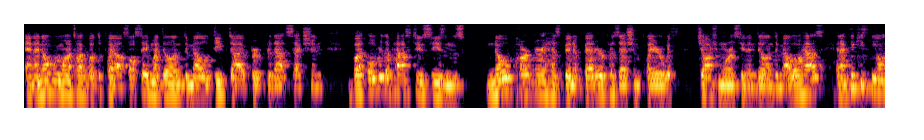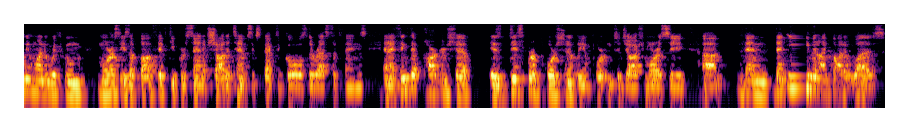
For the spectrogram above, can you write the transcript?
and I know we want to talk about the playoffs, I'll save my Dylan DeMello deep dive for, for that section. But over the past two seasons, no partner has been a better possession player with Josh Morrissey than Dylan DeMello has. And I think he's the only one with whom Morrissey is above 50% of shot attempts, expected goals, the rest of things. And I think that partnership is disproportionately important to Josh Morrissey um, than, than even I thought it was.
